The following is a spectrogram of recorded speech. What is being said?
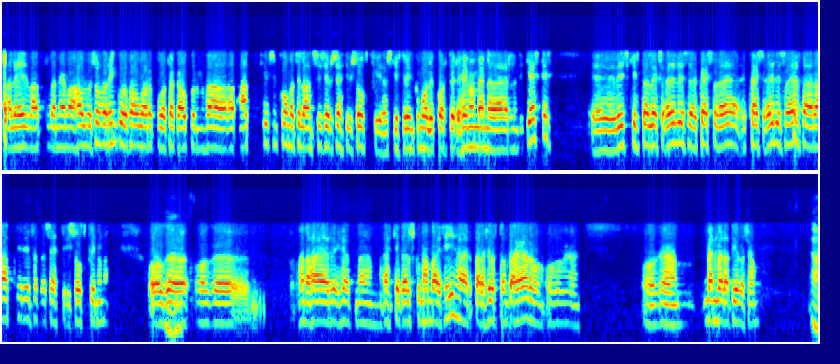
það leiði allar nema hálfu sólarhingur og þá var búið að taka ákvörðum um það að allir sem koma til landsins eru settir í sótkví það skiptir yngum móli hvort eru heimamenn eða erlendi gestir uh, viðskiptalegs eðlis eða hvers, að- hvers eðlis það er það er allir einfalda settir í sótkví núna. Og, uh, og þannig að það er hérna, ekkert elsku mamma í því, það er bara 14 dagar og, og, og um, menn verða að býða og sjá. Já,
